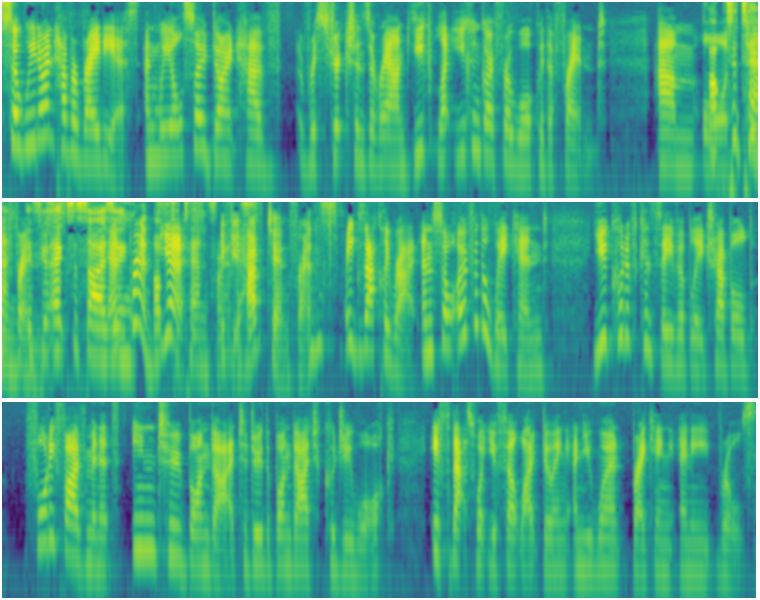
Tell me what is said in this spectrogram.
so we don't have a radius, and we also don't have restrictions around you. Like you can go for a walk with a friend, um, or up to two 10. friends. If you're exercising, Ten friends. up Yes. to 10 friends. If you have 10 friends. Exactly right. And so over the weekend, you could have conceivably travelled 45 minutes into Bondi to do the Bondi to Coogee walk, if that's what you felt like doing and you weren't breaking any rules.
